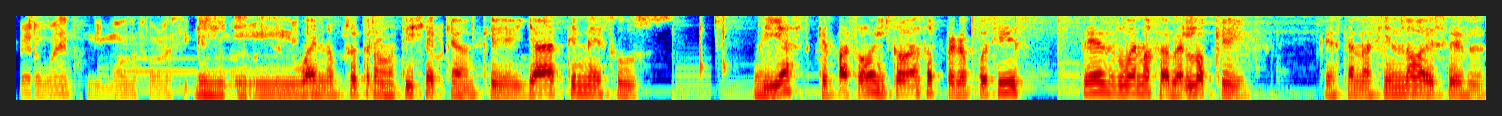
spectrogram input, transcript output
Pero bueno, ni modo, ahora sí que es uno de los Y bueno, pues otra noticia que aunque ya tiene sus días que pasó y todo eso, pero pues sí es, es bueno saber lo que, que están haciendo, es el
